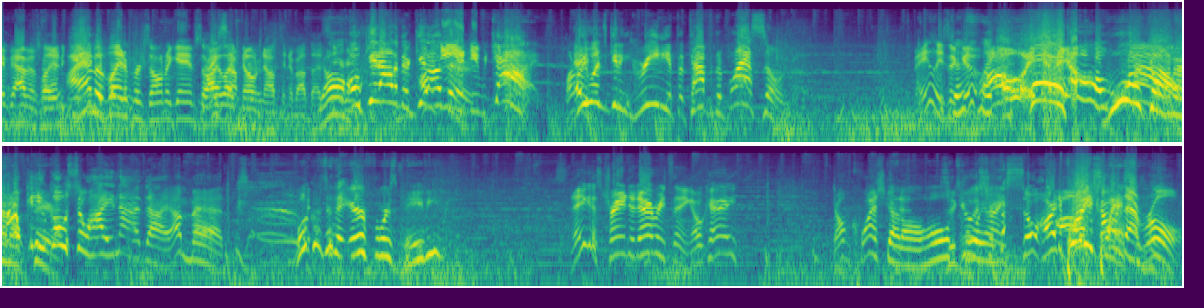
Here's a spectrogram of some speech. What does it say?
I haven't played. to get I haven't played a Persona. Persona game, so I I like know nothing about that Y'all- series. Oh, get out of there! Get Oh, out of yeah, there! you- God! What am Everyone's getting greedy at the top of the blast zone. Melee's a good. like- oh, Oh, yeah, oh, War wow. Gun How up can you go so high and not die? I'm mad. Welcome to the Air Force, baby. Snake is trained at everything. Okay. Don't question Got a whole Zagoo toy is trying so hard to Oh, he push covered that last- roll.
